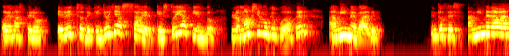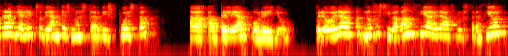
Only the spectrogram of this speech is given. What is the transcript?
o demás, pero el hecho de que yo ya saber que estoy haciendo lo máximo que puedo hacer, a mí me vale. Entonces, a mí me daba rabia el hecho de antes no estar dispuesta a pelear por ello. Pero era, no sé si vagancia, era frustración,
